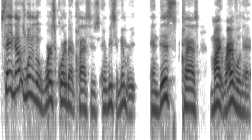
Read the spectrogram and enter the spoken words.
saying that was one of the worst quarterback classes in recent memory, and this class might rival that.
